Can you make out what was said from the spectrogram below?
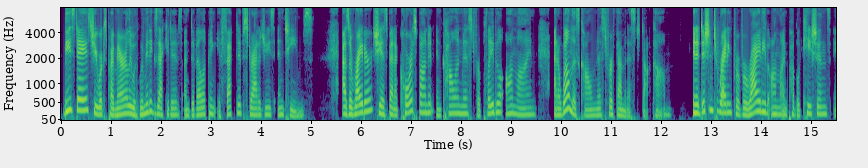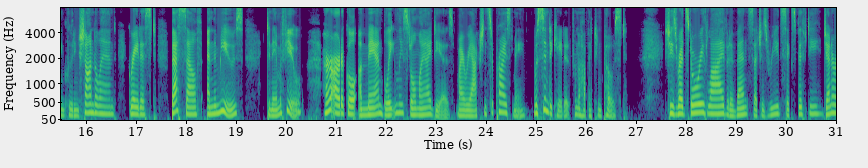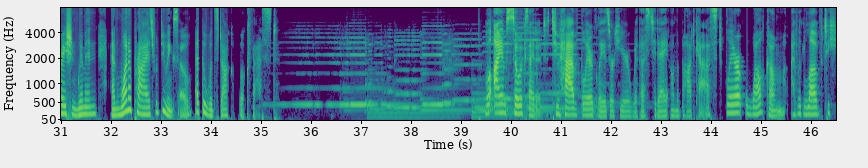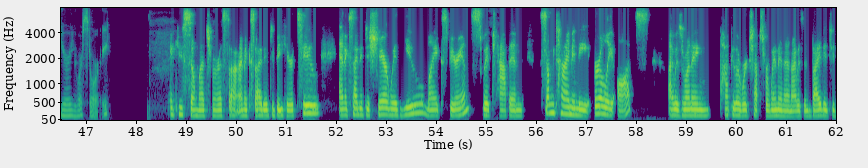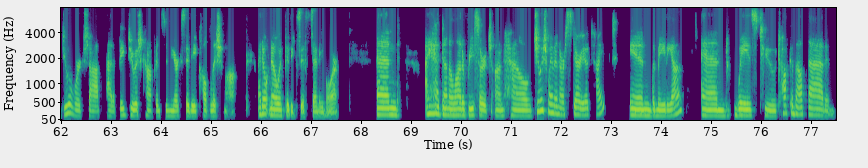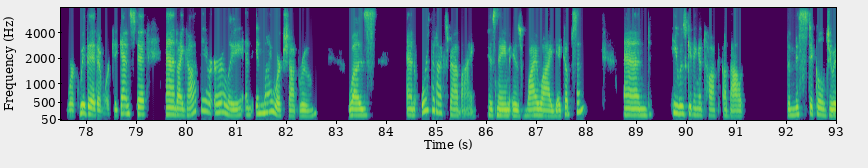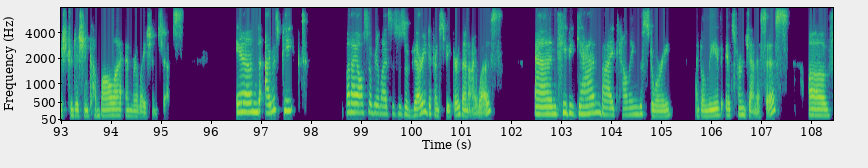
These days, she works primarily with women executives on developing effective strategies and teams. As a writer, she has been a correspondent and columnist for Playbill Online and a wellness columnist for Feminist.com. In addition to writing for a variety of online publications, including Shondaland, Greatist, Best Self, and The Muse, to name a few, her article, A Man Blatantly Stole My Ideas My Reaction Surprised Me, was syndicated from the Huffington Post. She's read stories live at events such as Read 650, Generation Women, and won a prize for doing so at the Woodstock Book Fest. Well, I am so excited to have Blair Glaser here with us today on the podcast. Blair, welcome. I would love to hear your story. Thank you so much, Marisa. I'm excited to be here too and excited to share with you my experience, which happened sometime in the early aughts, I was running popular workshops for women, and I was invited to do a workshop at a big Jewish conference in New York City called Lishma. I don't know if it exists anymore. And I had done a lot of research on how Jewish women are stereotyped in the media and ways to talk about that and work with it and work against it. And I got there early, and in my workshop room was an Orthodox rabbi his name is Y.Y. Jacobson. And he was giving a talk about the mystical Jewish tradition, Kabbalah, and relationships. And I was piqued, but I also realized this was a very different speaker than I was. And he began by telling the story, I believe it's from Genesis, of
